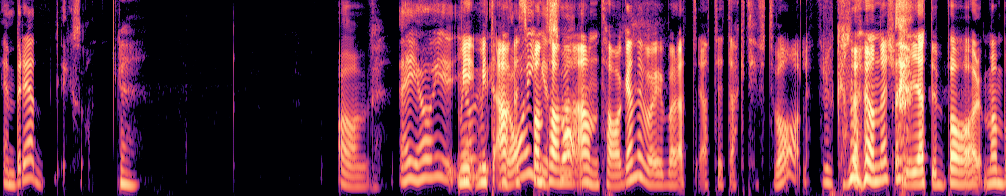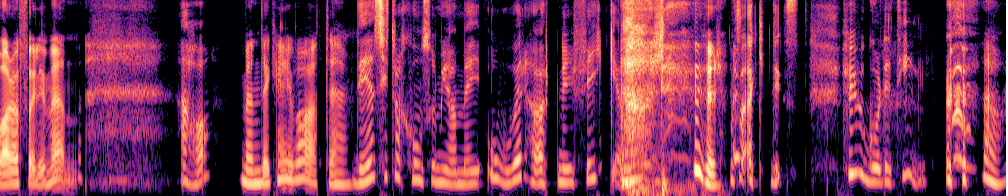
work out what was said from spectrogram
en bredd liksom? Eh. Av, nej, jag, jag, Min, mitt jag spontana antagande var ju bara att, att det är ett aktivt val. För hur kan det annars bli att det bar, man bara följer män? Jaha. Men det kan ju vara att det... Det är en situation som gör mig oerhört nyfiken. Hur? faktiskt. Hur går det till? Ja.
